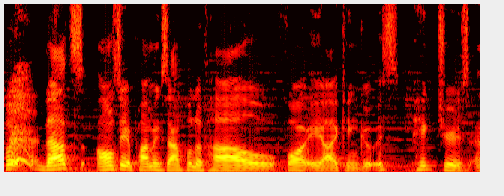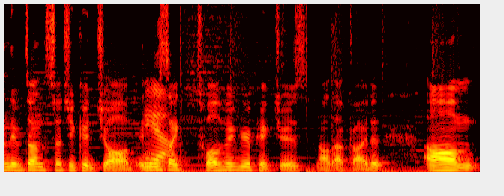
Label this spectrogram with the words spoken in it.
but that's honestly a prime example of how far AI can go. It's pictures, and they've done such a good job. It yeah. needs like 12 of your pictures. Not that I've tried it. Um,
